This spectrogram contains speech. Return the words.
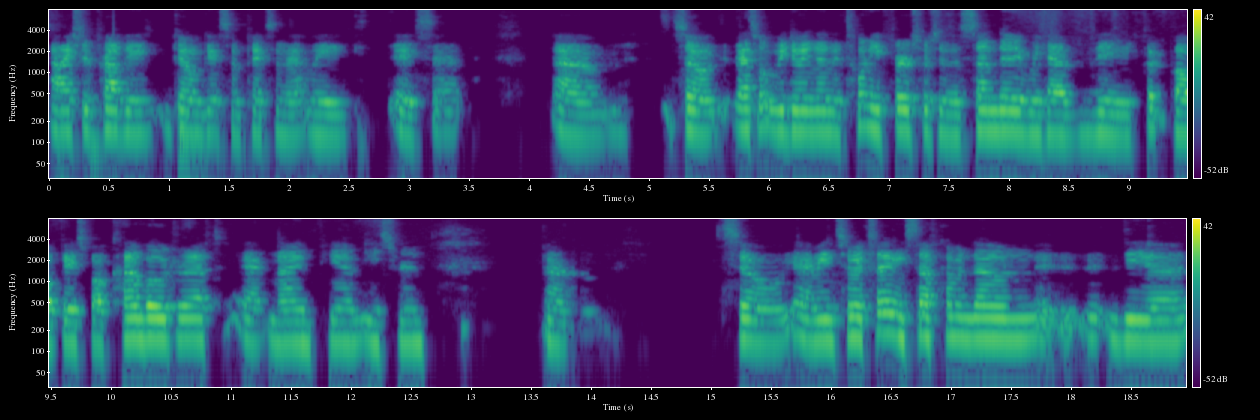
I should probably go and get some picks in that league ASAP. Um, so that's what we're doing. Then the 21st, which is a Sunday, we have the football baseball combo draft at 9 p.m. Eastern. Um, so yeah, I mean, some exciting stuff coming down the uh,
